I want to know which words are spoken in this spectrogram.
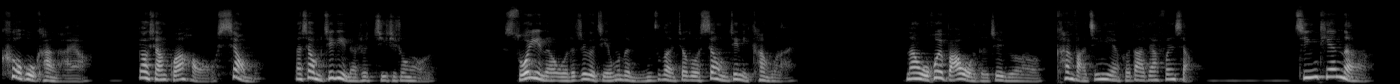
客户看来啊，要想管好项目，那项目经理呢是极其重要的。所以呢，我的这个节目的名字呢叫做项目经理看过来。那我会把我的这个看法经验和大家分享。今天呢。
